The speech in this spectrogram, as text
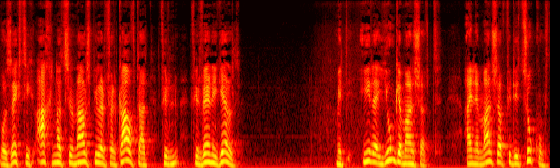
wo 60 acht Nationalspieler verkauft hat, für für wenig Geld mit ihrer jungen Mannschaft, eine Mannschaft für die Zukunft.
